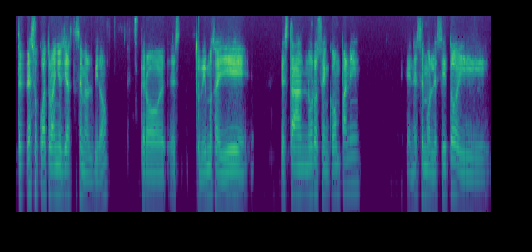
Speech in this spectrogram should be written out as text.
Tres o cuatro años ya hasta se me olvidó. Pero estuvimos allí. Está Nuros en Company en ese molecito y,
